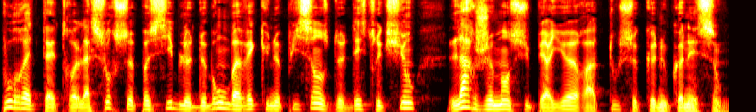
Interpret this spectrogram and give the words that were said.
pourrait être la source possible de bombes avec une puissance de destruction largement supérieur à tout ce que nous connaissons.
